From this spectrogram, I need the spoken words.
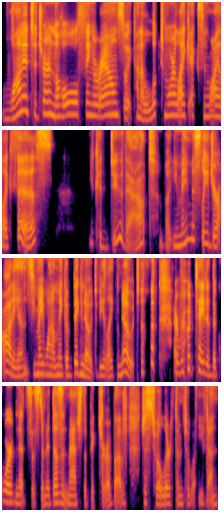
wanted to turn the whole thing around so it kind of looked more like X and Y like this, you could do that, but you may mislead your audience. You may want to make a big note to be like, note, I rotated the coordinate system. It doesn't match the picture above, just to alert them to what you've done.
